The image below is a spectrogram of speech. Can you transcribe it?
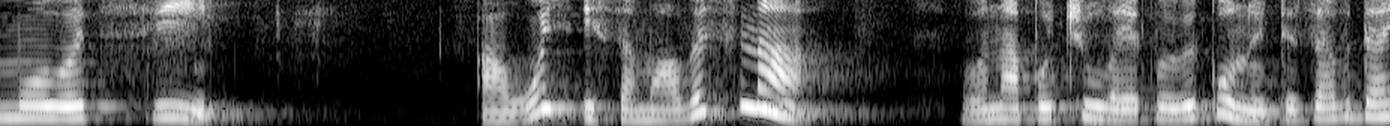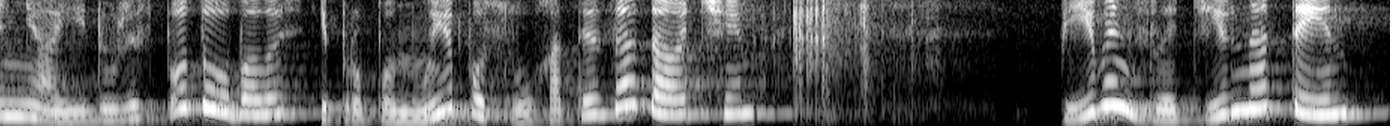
Молодці. А ось і сама весна. Вона почула, як ви виконуєте завдання, їй дуже сподобалось і пропонує послухати задачі. Півень злетів на тин,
